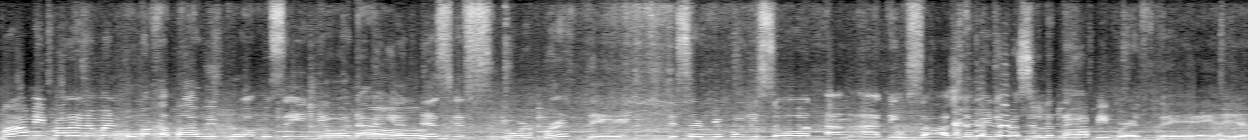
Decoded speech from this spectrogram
Mami, para naman po makabawi po ako sa inyo dahil Oo. this is your birthday, deserve niyo pong isuot ang ating sash na may nakasulat na happy birthday. Ayan.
